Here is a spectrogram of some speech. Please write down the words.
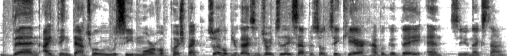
then I think that's where we would see more of a pushback. So I hope you guys enjoyed today's episode. Take care, have a good day, and see you next time.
